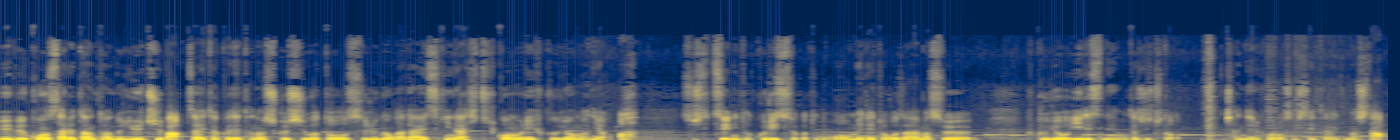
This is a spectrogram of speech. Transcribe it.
ウェブコンサルタント &YouTuber、在宅で楽しく仕事をするのが大好きな引きこもり副業マニア。あ、そしてついに独立ということで、おめでとうございます。副業いいですね。私ちょっとチャンネルフォローさせていただきました。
